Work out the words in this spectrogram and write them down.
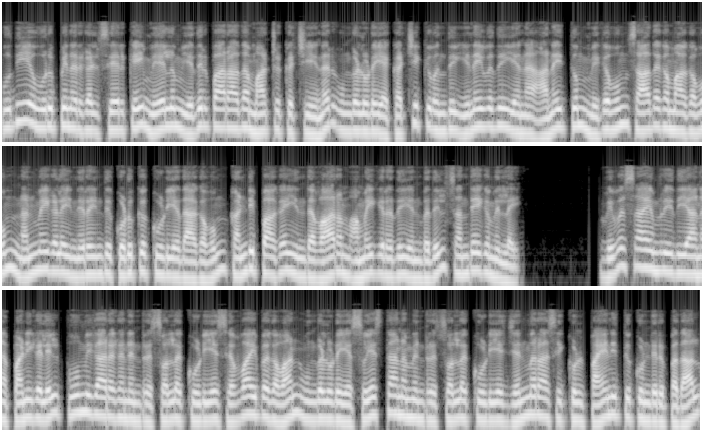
புதிய உறுப்பினர்கள் சேர்க்கை மேலும் எதிர்பாராத மாற்றுக் கட்சியினர் உங்களுடைய கட்சிக்கு வந்து இணைவது என அனைத்தும் மிகவும் சாதகமாகவும் நன்மைகளை நிறைந்து கொடுக்கக்கூடியதாகவும் கண்டிப்பாக இந்த வாரம் அமைகிறது என்பதில் சந்தேகமில்லை. விவசாயம் ரீதியான பணிகளில் பூமிகாரகன் என்று சொல்லக்கூடிய செவ்வாய் பகவான் உங்களுடைய சுயஸ்தானம் என்று சொல்லக்கூடிய ஜென்மராசிக்குள் பயணித்துக் கொண்டிருப்பதால்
